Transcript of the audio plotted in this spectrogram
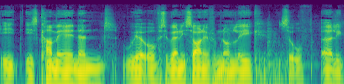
he, he's come in, and we obviously we only signed him from non-league sort of early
